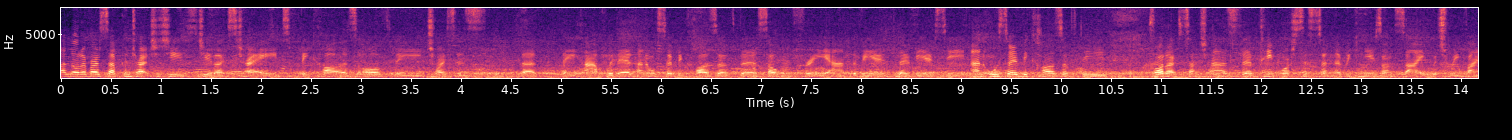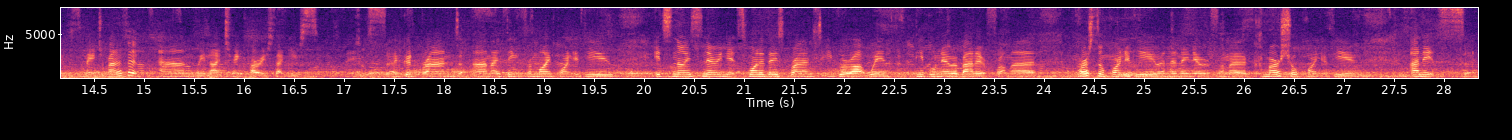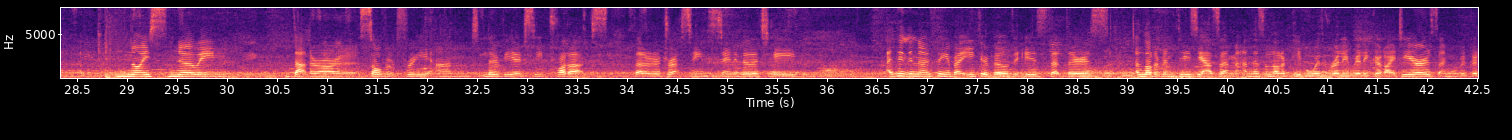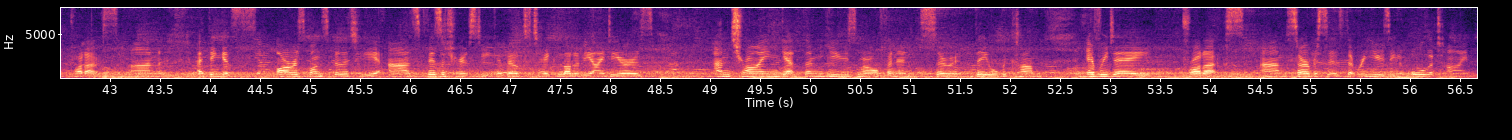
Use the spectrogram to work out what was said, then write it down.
A lot of our subcontractors use Dulux Trade because of the choices that they have with it and also because of the solvent free and the low VOC and also because of the products such as the paint wash system that we can use on site which we find is a major benefit and we like to encourage that use. It's a good brand and I think from my point of view it's nice knowing it's one of those brands that you grew up with, people know about it from a personal point of view and then they know it from a commercial point of view and it's nice knowing that there are solvent-free and low VOC products that are addressing sustainability. I think the nice thing about EcoBuild is that there's a lot of enthusiasm and there's a lot of people with really, really good ideas and with good products. And I think it's our responsibility as visitors to EcoBuild to take a lot of the ideas and try and get them used more often and so they will become everyday products and services that we're using all the time.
